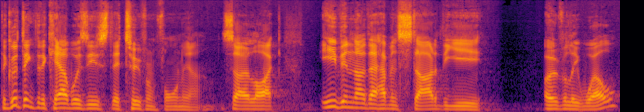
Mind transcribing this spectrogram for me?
The good thing for the Cowboys is they're two from four now. So, like, even though they haven't started the year overly well,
